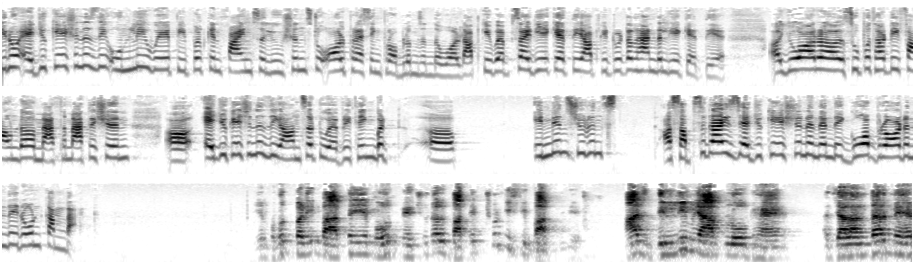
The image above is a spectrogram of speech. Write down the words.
you know education is the only way people can find solution to all pressing problems in the world आपकी वेबसाइट ये कहती है आपकी ट्विटर हैंडल ये कहती है। You are super thirty founder mathematician education is the answer to everything but uh, Indian students are subsidized education and then they go abroad and they don't come back. ये बहुत बड़ी बात है ये बहुत नेचुरल बात है छोटी सी बात है आज दिल्ली में आप लोग हैं जालंधर में है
